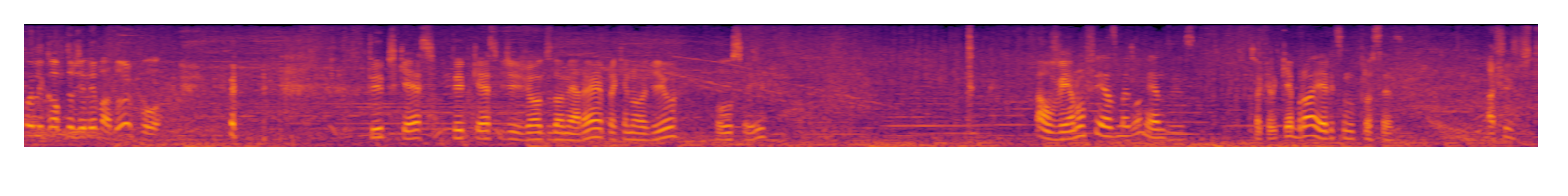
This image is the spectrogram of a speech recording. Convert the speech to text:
o helicóptero de elevador, pô. Tripcast, Tripcast de jogos do Homem-Aranha, pra quem não ouviu, ouça aí. Ah, o Venom fez mais ou menos isso. Só que ele quebrou a hélice no processo. Acho justo.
